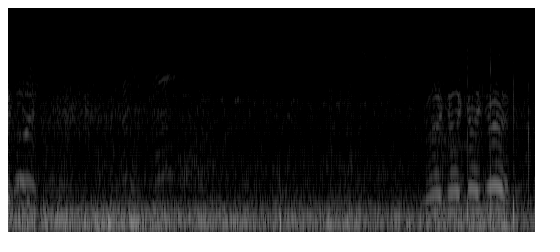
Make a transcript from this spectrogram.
Go, go, Good, good,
